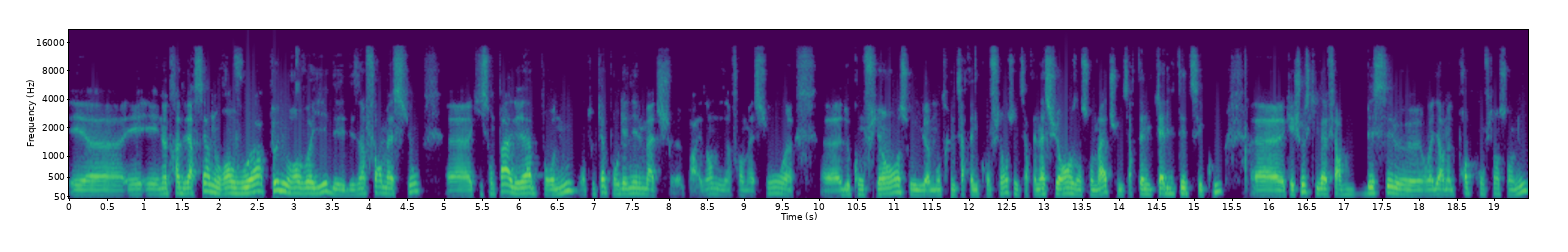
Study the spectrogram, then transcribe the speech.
Et, notre adversaire nous renvoie, peut nous renvoyer des, informations qui sont pas agréables pour nous, en tout cas pour gagner le match. Par exemple, des informations euh, de confiance, où il va montrer une certaine confiance, une certaine assurance dans son match, une certaine qualité de ses coups, euh, quelque chose qui va faire baisser on va dire notre propre confiance en nous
